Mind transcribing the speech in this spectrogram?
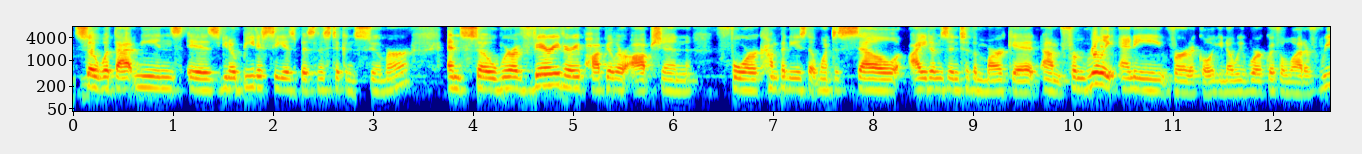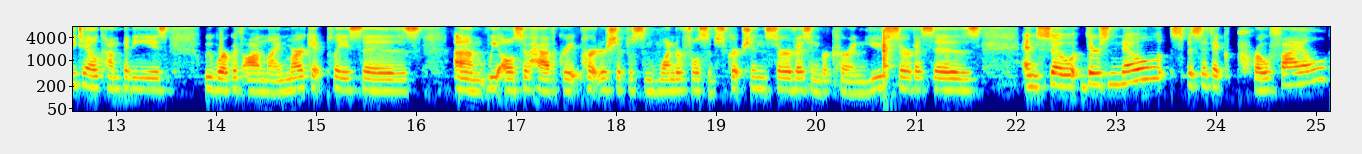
So, what that means is, you know, B2C is business to consumer. And so, we're a very, very popular option for companies that want to sell items into the market um, from really any vertical. You know, we work with a lot of retail companies, we work with online marketplaces. Um, we also have great partnership with some wonderful subscription service and recurring use services. And so there's no specific profile.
